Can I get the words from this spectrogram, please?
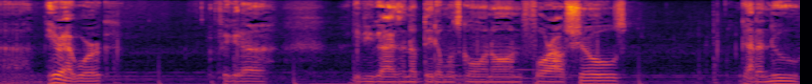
Um, here at work, I figured uh give you guys an update on what's going on for our shows. Got a new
